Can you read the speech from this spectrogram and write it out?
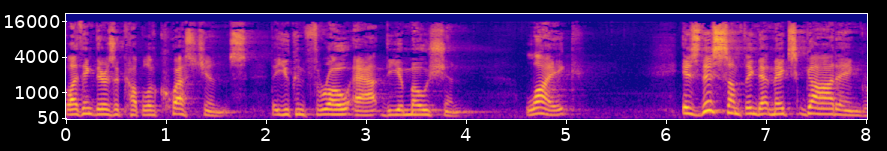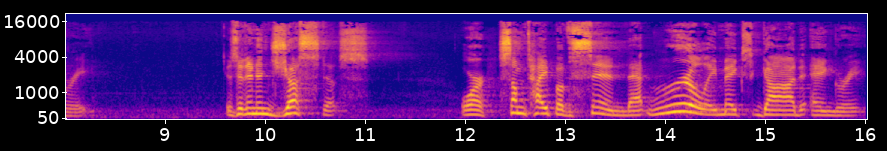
Well, I think there's a couple of questions that you can throw at the emotion. Like, is this something that makes God angry? Is it an injustice or some type of sin that really makes God angry?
